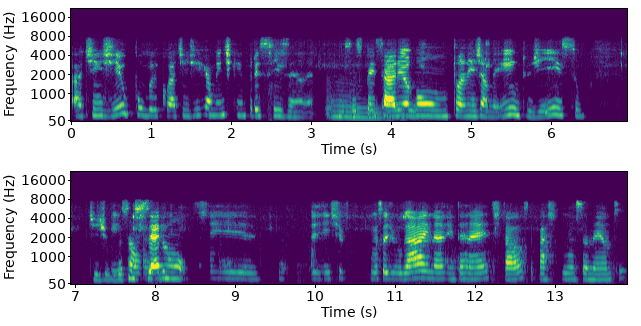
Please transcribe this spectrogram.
atingir o público, atingir realmente quem precisa, né? Vocês Hum. pensaram em algum planejamento disso? De divulgação? Então, Fizeram A gente, a gente começou a divulgar né, na internet e tal, essa parte do lançamento.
